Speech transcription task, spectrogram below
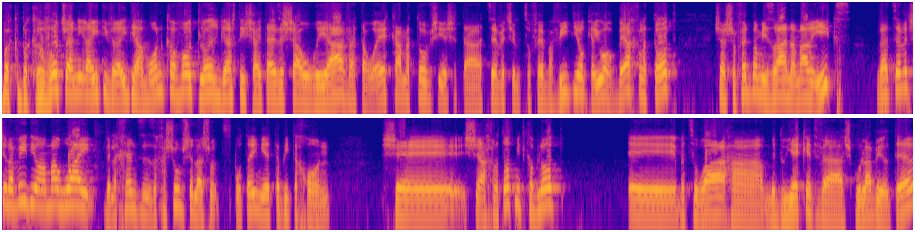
בקרבות שאני ראיתי וראיתי המון קרבות לא הרגשתי שהייתה איזה שערורייה ואתה רואה כמה טוב שיש את הצוות שצופה בווידאו כי היו הרבה החלטות שהשופט במזרן אמר X והצוות של הווידאו אמר Y ולכן זה, זה חשוב שלספורטאים יהיה את הביטחון ש, שההחלטות מתקבלות אה, בצורה המדויקת והשקולה ביותר.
